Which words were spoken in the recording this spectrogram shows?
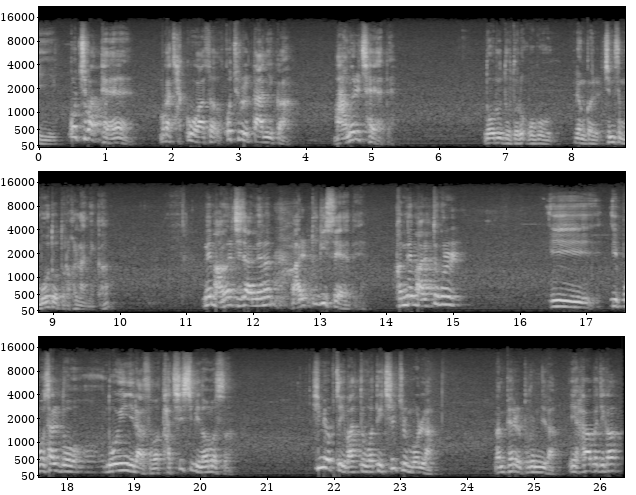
이 고추밭에 뭐가 자꾸 와서 고추를 따니까 망을 쳐야 돼. 노루도 오고 이런 걸 짐승 못 오도록 하려니까. 근데 망을 치자면은 말뚝이 있어야 돼. 근데 말뚝을 이, 이 보살도 노인이라서 다 70이 넘었어. 힘이 없어. 이 말뚝 어떻게 칠 줄 몰라. 남편을 부릅니다. 이 할아버지가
